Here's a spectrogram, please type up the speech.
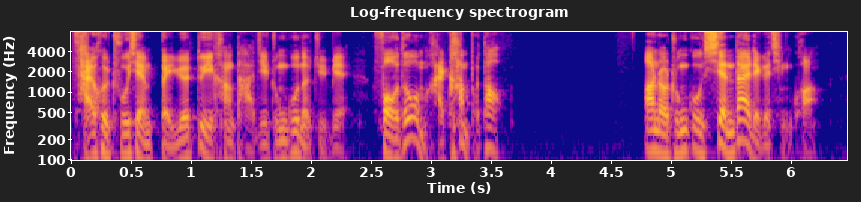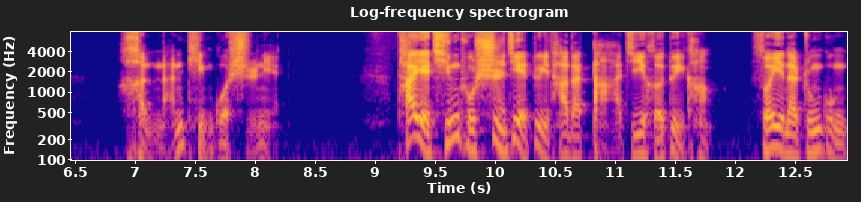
才会出现北约对抗打击中共的局面，否则我们还看不到。按照中共现在这个情况，很难挺过十年。他也清楚世界对他的打击和对抗，所以呢，中共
